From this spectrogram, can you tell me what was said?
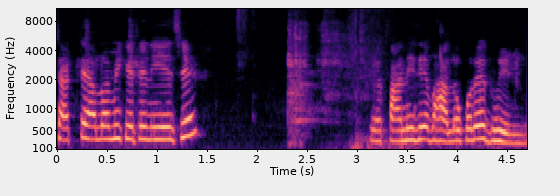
চারটে আলু আমি কেটে নিয়েছি। পানি দিয়ে ভালো করে ধুয়ে নিব।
